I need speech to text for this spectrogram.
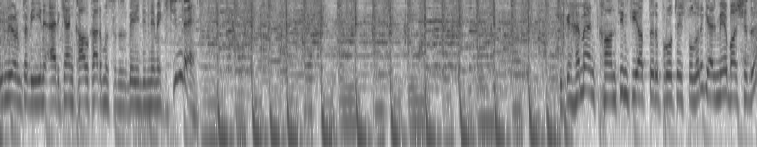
Bilmiyorum tabii yine erken kalkar mısınız beni dinlemek için de. Çünkü hemen kantin fiyatları protestoları gelmeye başladı.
